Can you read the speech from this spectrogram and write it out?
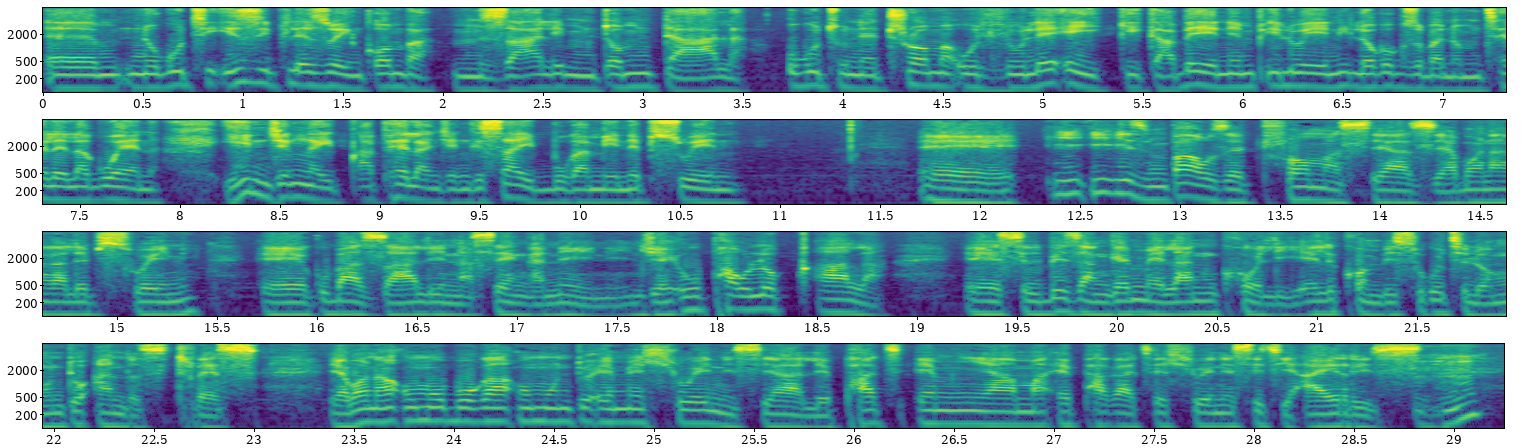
Em nokuthi iziphi lezo inkomba mzali umuntu omdala ukuthi une trauma udlule ezigigabeni empilweni lokho kuzoba nomthelela kuwena. Yini nje ngingayiqaphela nje ngisayibuka mina ebusweni? Eh izimpawu ze trauma siyazi yabonakala ebusweni eh kubazali nasenganeni nje uphawu lokuqala eh silibiza ngemelancholy elikhombisa ukuthi lo muntu under stress. Yabona uma ubuka umuntu emehlweni siyale part emnyama ephakathi ehlweni esithi iris mm -hmm.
